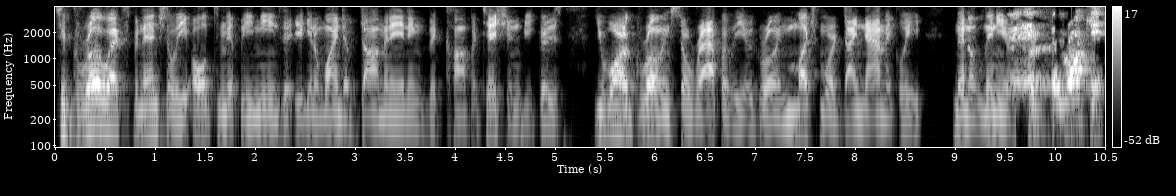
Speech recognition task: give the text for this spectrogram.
to grow exponentially ultimately means that you're going to wind up dominating the competition because you are growing so rapidly. You're growing much more dynamically than a linear. It's curve. the rocket,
